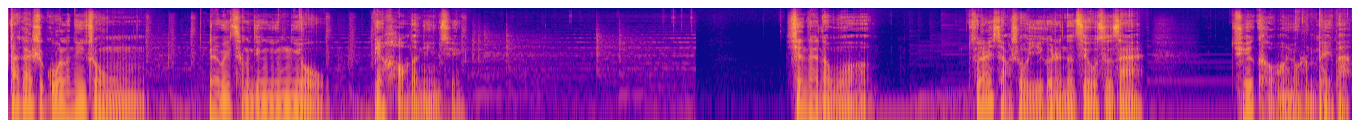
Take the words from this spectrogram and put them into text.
大概是过了那种认为曾经拥有变好的年纪，现在的我虽然享受一个人的自由自在，却渴望有人陪伴，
